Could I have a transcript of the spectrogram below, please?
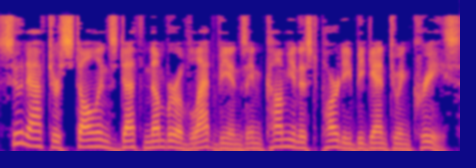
Soon after Stalin's death number of Latvians in Communist Party began to increase.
